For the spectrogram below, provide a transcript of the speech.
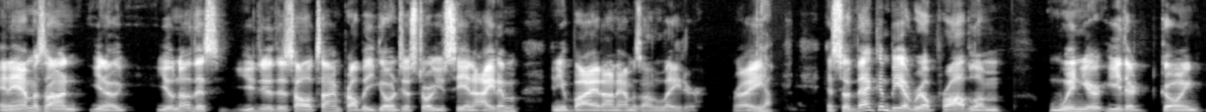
And Amazon, you know, you'll know this. You do this all the time. Probably you go into a store, you see an item, and you buy it on Amazon later right? Yeah. And so that can be a real problem when you're either going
